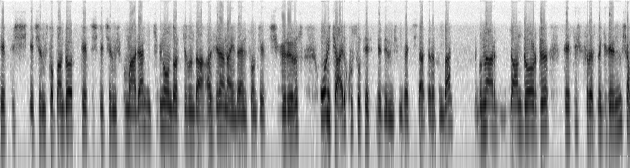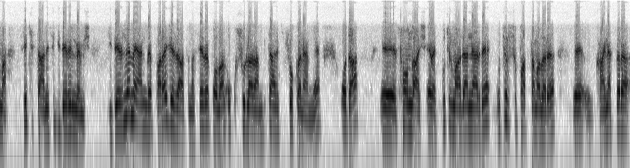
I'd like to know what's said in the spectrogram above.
teftiş geçirmiş. Toplam 4 teftiş geçirmiş bu maden. 2014 yılında Haziran ayında en son teftişi görüyoruz. 12 ayrı kusur tespit edilmiş müfettişler tarafından. Bunlardan 4'ü teftiş sırasında giderilmiş ama 8 tanesi giderilmemiş. Giderilemeyen ve para cezasına sebep olan o kusurlardan bir tanesi çok önemli. O da e, sondaj. Evet bu tür madenlerde bu tür su patlamaları ve kaynaklara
